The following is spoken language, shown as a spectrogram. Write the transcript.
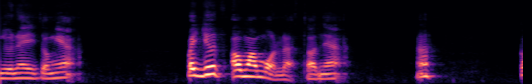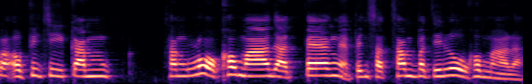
อยู่ในตรงเนี้ยไปยึดเอามาหมดแหละตอนเนี้ยนะก็เอาพิธีกรรมทางโลกเข้ามาดัดแปลงเนี่ยเป็นสัตธรรมปฏิรูปเข้ามาล่ะ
